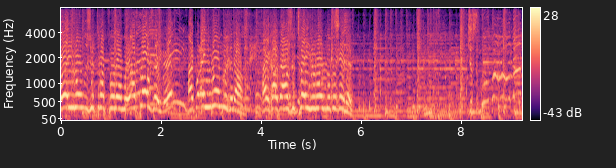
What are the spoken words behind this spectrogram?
Zo, één ronde zit erop voor Randolph. Applaus even, hè? Hij heeft maar één ronde gedaan. Hij gaat aan zijn tweede ronde beginnen. Just move on up.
